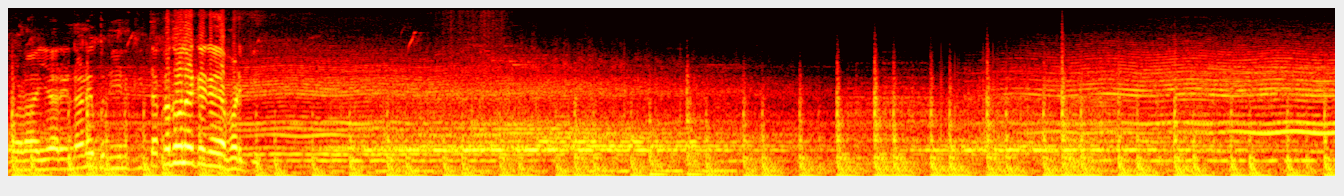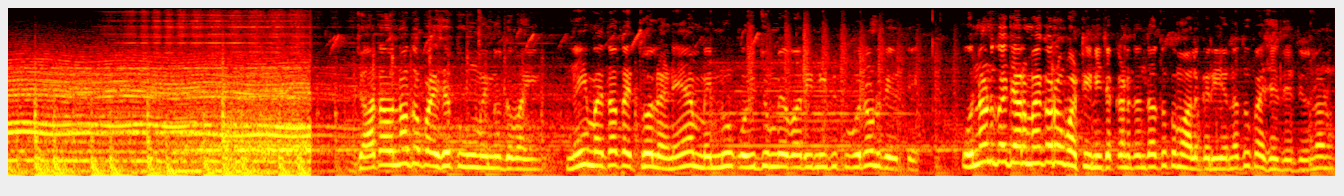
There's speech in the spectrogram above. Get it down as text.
ਬੜਾ ਯਾਰ, ਇਹਨਾਂ ਨੇ ਬਦੀਨ ਕੀਤਾ। ਕਦੋਂ ਲੈ ਕੇ ਗਿਆ ਫੜ ਕੇ ਜਾਂ ਤਾਂ ਉਹਨਾਂ ਤੋਂ ਪੈਸੇ ਤੂੰ ਮੈਨੂੰ ਦਵਾਈ। ਨਹੀਂ, ਮੈਂ ਤਾਂ ਇੱਥੋਂ ਲੈਣੇ ਆ। ਮੈਨੂੰ ਕੋਈ ਜ਼ਿੰਮੇਵਾਰੀ ਨਹੀਂ ਵੀ ਤੂੰ ਉਹਨਾਂ ਨੂੰ ਦੇ ਦਿੱਤੇ। ਉਹਨਾਂ ਨੂੰ ਤਾਂ ਯਾਰ ਮੈਂ ਘਰੋਂ ਬਾਟੀ ਨਹੀਂ ਚੱਕਣ ਦਿੰਦਾ। ਤੂੰ ਕਮਾਲ ਕਰੀ ਜਾਂਦਾ, ਤੂੰ ਪੈਸੇ ਦੇਤੇ ਉਹਨਾਂ ਨੂੰ।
